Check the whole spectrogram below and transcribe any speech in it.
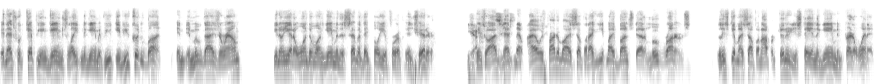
and that's what kept you in games late in the game. If you if you couldn't bunt and, and move guys around, you know, you got a one to one game in the seventh, they pull you for a pinch hitter. Yeah. And so I that, that I always prided myself that I can get my bunch down and move runners, at least give myself an opportunity to stay in the game and try to win it.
